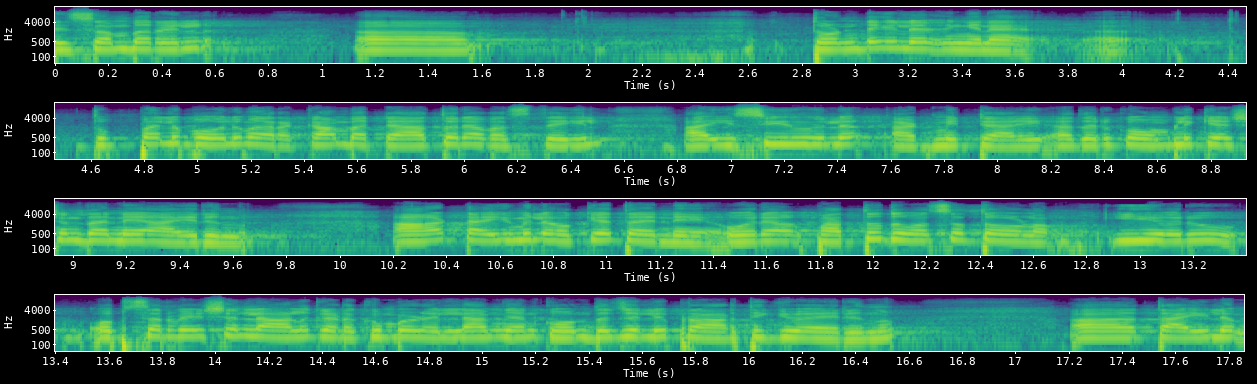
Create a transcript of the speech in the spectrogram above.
ഡിസംബറിൽ തൊണ്ടയിൽ ഇങ്ങനെ തുപ്പൽ പോലും ഇറക്കാൻ പറ്റാത്തൊരവസ്ഥയിൽ ഐ സി യുവിൽ അഡ്മിറ്റായി. അതൊരു കോംപ്ലിക്കേഷൻ തന്നെ ആയിരുന്നു. ആ ടൈമിലൊക്കെ തന്നെ ഒരു പത്ത് ദിവസത്തോളം ഈ ഒരു ഒബ്സർവേഷനിൽ ആൾ കിടക്കുമ്പോഴെല്ലാം ഞാൻ കൊന്തചൊല്ലി പ്രാർത്ഥിക്കുമായിരുന്നു തൈലം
